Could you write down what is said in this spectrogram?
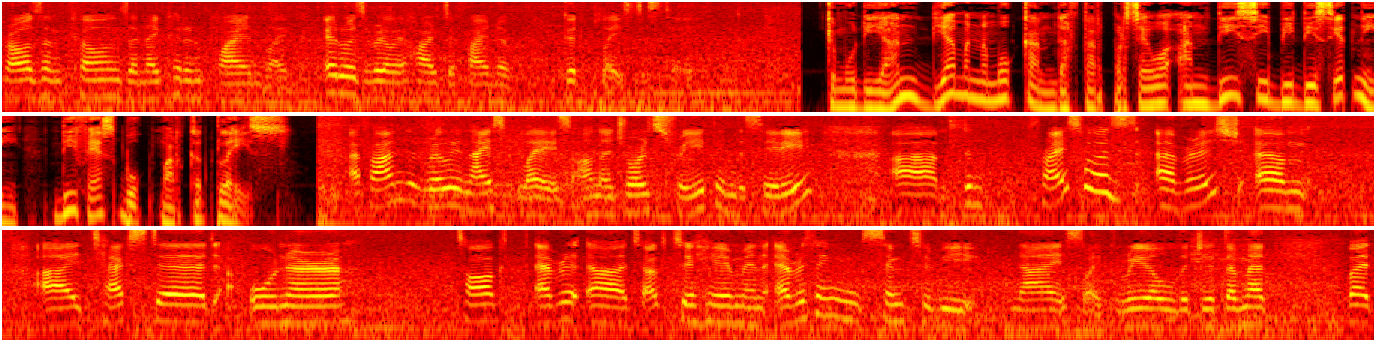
pros and cons, and I couldn't find like it was really hard to find a good place to stay. Kemudian dia menemukan daftar persewaan di CBD Sydney di Facebook Marketplace. I found a really nice place on a George Street in the city. Um, the price was average. Um, I texted owner, talked every uh, talked to him, and everything seemed to be nice, like real, legitimate. But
